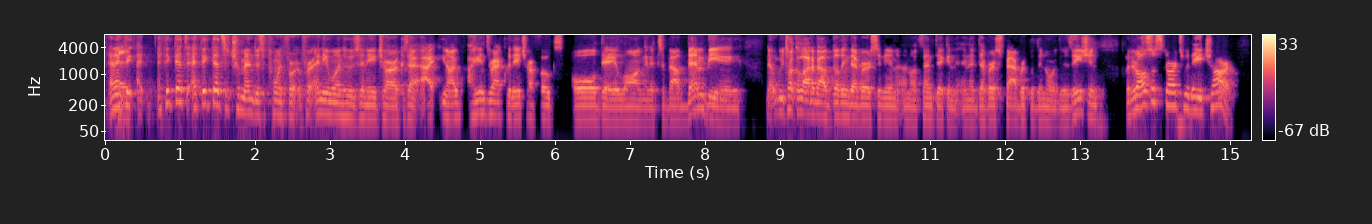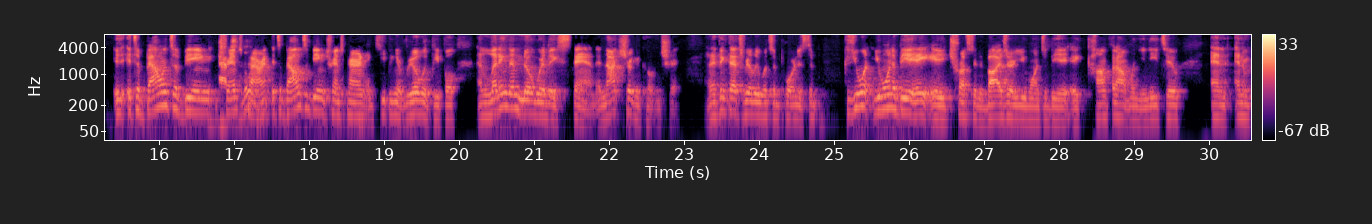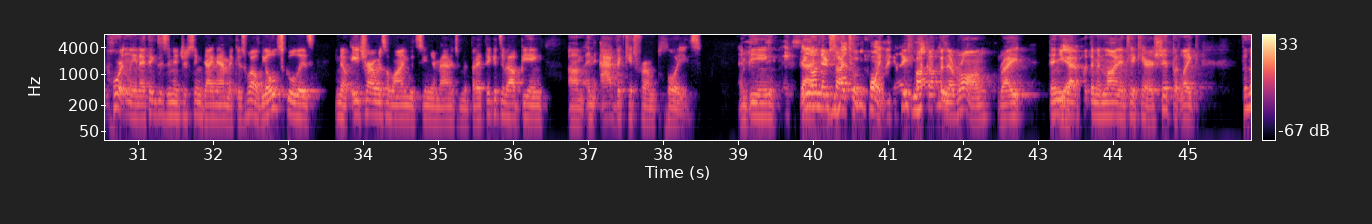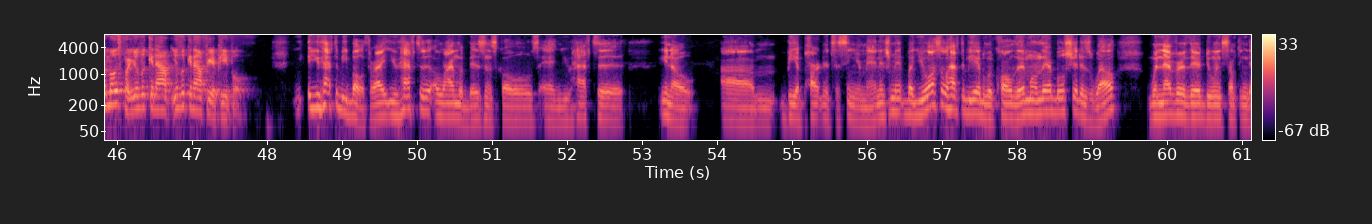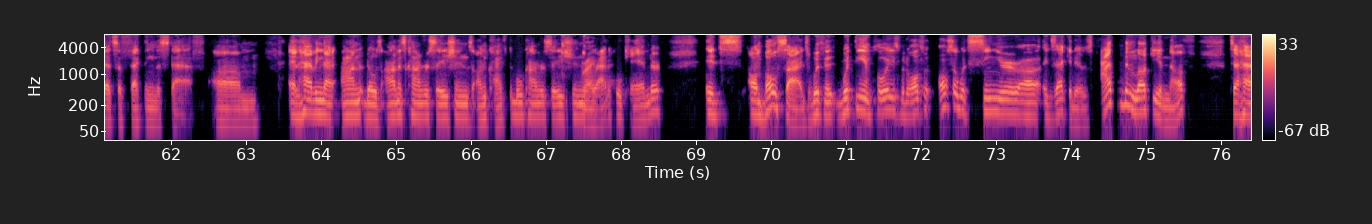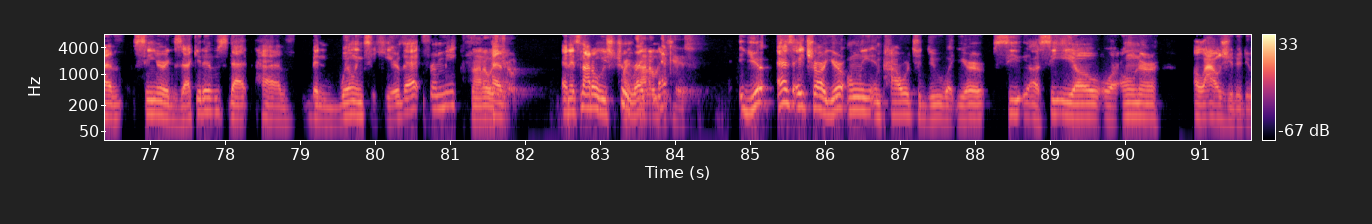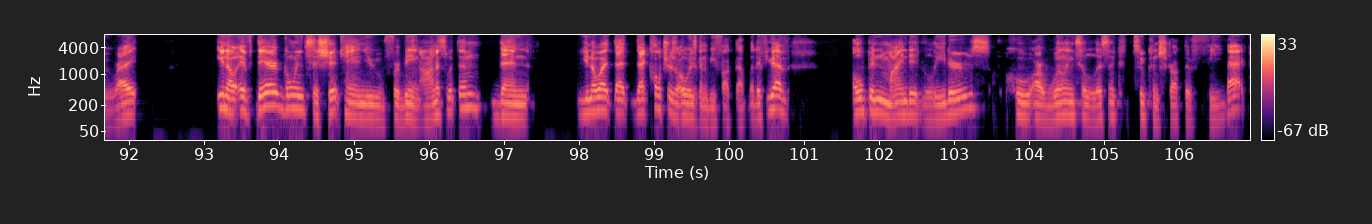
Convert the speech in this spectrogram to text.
And, and I think I, think that's I think that's a tremendous point for for anyone who's in HR because I, I, you know I, I, interact with HR folks all day long and it's about them being. Now we talk a lot about building diversity and, and authentic and, and, a diverse fabric within an organization, but it also starts with HR. It, it's a balance of being Absolutely. transparent. It's a balance of being transparent and keeping it real with people and letting them know where they stand and not sugarcoating shit. And I think that's really what's important is to because you want you want to be a, a trusted advisor you want to be a, a, confidant when you need to and and importantly and i think this is an interesting dynamic as well the old school is you know hr was aligned with senior management but i think it's about being um, an advocate for employees and being exactly. being on their side to a point like if they fuck up and they're wrong right then you yeah. got to put them in line and take care of shit but like for the most part you're looking out you're looking out for your people you have to be both right you have to align with business goals and you have to you know um, be a partner to senior management, but you also have to be able to call them on their bullshit as well whenever they're doing something that's affecting the staff. Um, and having that on those honest conversations, uncomfortable conversations, right. radical candor. It's on both sides with it, with the employees, but also also with senior uh, executives. I've been lucky enough to have senior executives that have been willing to hear that from me. Not always have, true and it's not always true, right? right? Not always the case. You're as HR, you're only empowered to do what your C, uh, CEO or owner allows you to do, right? You know, if they're going to shit can you for being honest with them, then you know what that that culture is always going to be fucked up. But if you have open-minded leaders who are willing to listen to constructive feedback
